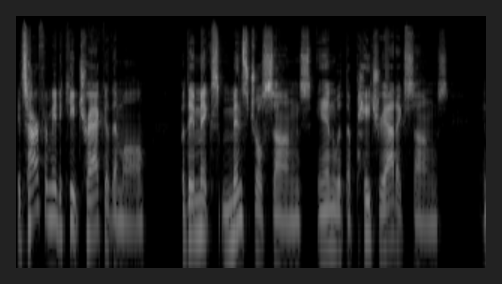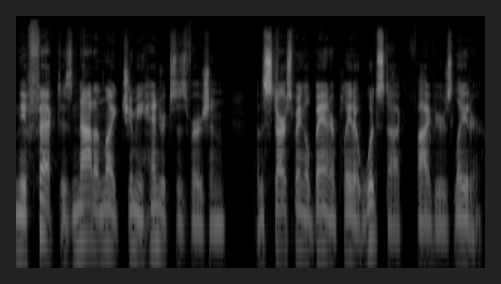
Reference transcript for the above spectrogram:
It's hard for me to keep track of them all, but they mix minstrel songs in with the patriotic songs, and the effect is not unlike Jimi Hendrix's version of the Star Spangled Banner played at Woodstock five years later.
